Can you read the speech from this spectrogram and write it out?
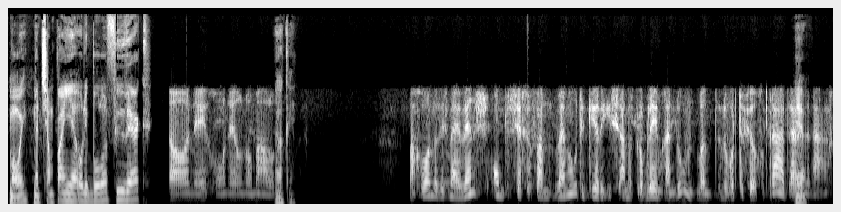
Mooi. Met champagne, oliebollen, vuurwerk? Nou, nee, gewoon heel normaal. Oké. Maar gewoon, dat is mijn wens om te zeggen van... wij moeten een keer iets aan het probleem gaan doen. Want er wordt te veel gepraat daar Ja. in Den Haag.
